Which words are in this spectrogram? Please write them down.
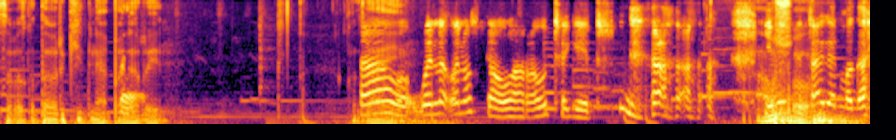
So was got to kidnap Bruh. Oh, when when I was Kawara, I'll target. You need the target, my guy.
